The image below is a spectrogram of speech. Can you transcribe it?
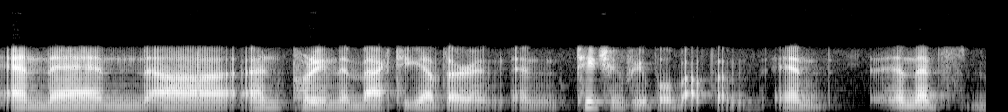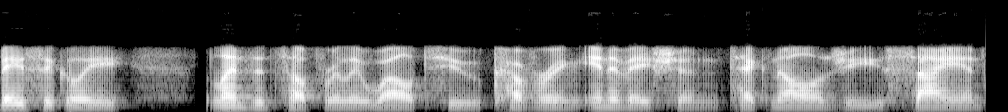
and then uh, and putting them back together and, and teaching people about them. And and that's basically lends itself really well to covering innovation, technology, science,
